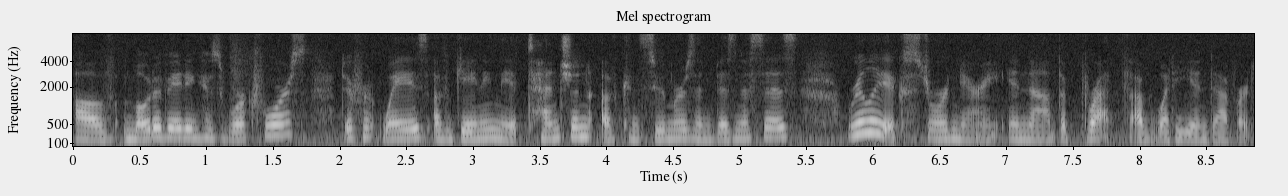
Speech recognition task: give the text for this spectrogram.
of motivating his workforce, different ways of gaining the attention of consumers and businesses, really extraordinary in uh, the breadth of what he endeavored.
